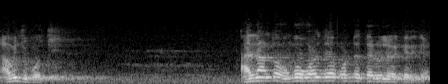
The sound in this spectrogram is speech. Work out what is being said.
அவிஞ்சு போச்சு. அதனால தான் உங்க குழந்தைய கொண்டு தெருவில் வைக்கிறீங்க.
